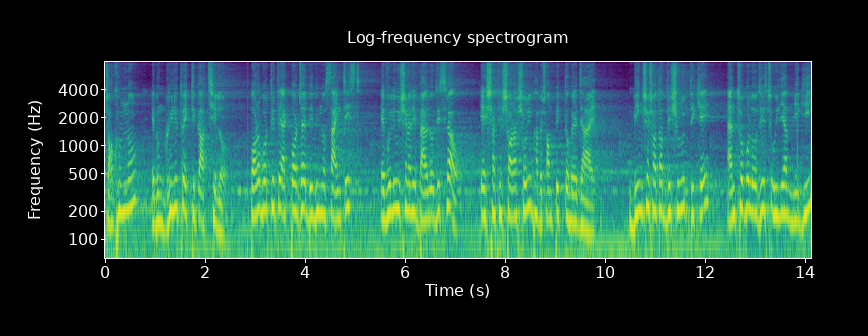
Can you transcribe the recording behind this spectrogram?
জঘন্য এবং ঘৃণিত একটি কাজ ছিল। পরবর্তীতে এক পর্যায়ে বিভিন্ন সায়েন্টিস্ট, এভলিউশনারি বায়োলজিস্টরাও এর সাথে সরাসরিভাবে সম্পৃক্ত হয়ে যায়। বিংশ শতাব্দীর শুরুর দিকে অ্যান্থ্রোপোলজিস্ট উইলিয়াম মিগি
